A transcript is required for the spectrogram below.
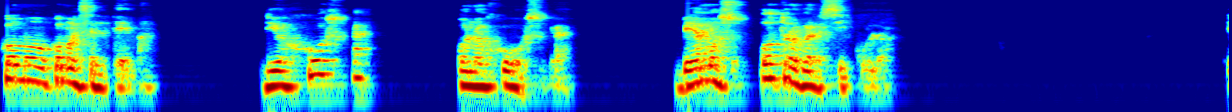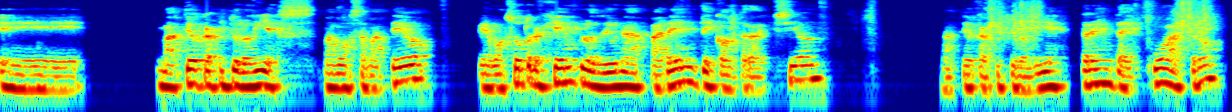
¿Cómo, cómo es el tema? ¿Dios juzga o no juzga? Veamos otro versículo. Eh, Mateo capítulo 10. Vamos a Mateo. Veamos otro ejemplo de una aparente contradicción. Mateo capítulo 10, 34.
